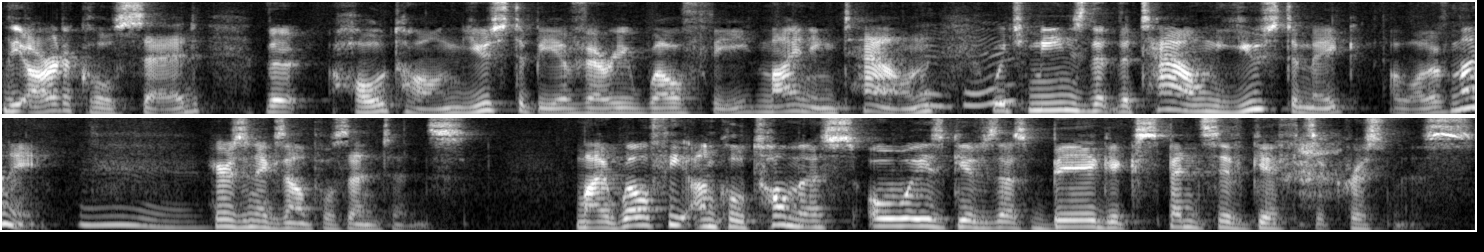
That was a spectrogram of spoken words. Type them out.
The article said that Houtong used to be a very wealthy mining town, mm-hmm. which means that the town used to make a lot of money. Hmm. Here's an example sentence My wealthy Uncle Thomas always gives us big, expensive gifts at Christmas.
